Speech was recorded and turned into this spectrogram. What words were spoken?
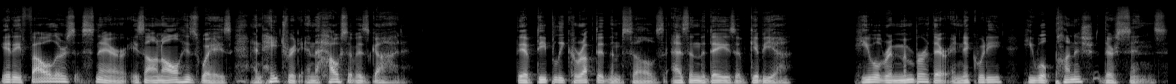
Yet a fowler's snare is on all his ways, and hatred in the house of his God. They have deeply corrupted themselves, as in the days of Gibeah. He will remember their iniquity, he will punish their sins.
